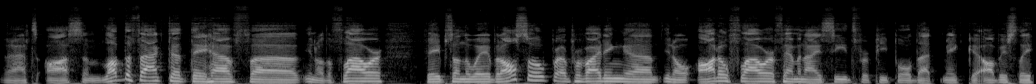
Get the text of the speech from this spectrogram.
That's awesome. Love the fact that they have, uh, you know, the flower vapes on the way, but also pro- providing, uh, you know, auto flower feminized seeds for people that make uh, obviously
